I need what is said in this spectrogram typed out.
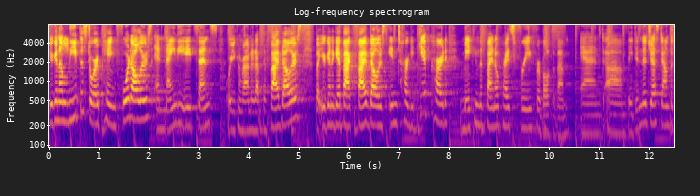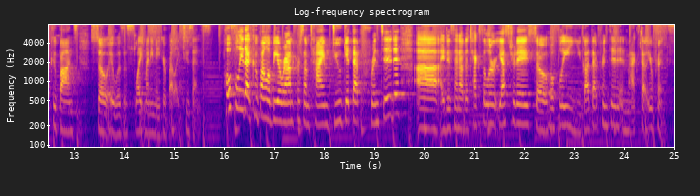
You're gonna leave the store paying $4.98 or you can round it up to $5, but you're gonna get back $5 in Target gift card, making the final price free for both of them. And um, they didn't adjust down the coupons, so it was a slight moneymaker by like two cents. Hopefully that coupon will be around for some time. Do get that printed. Uh, I did send out a text alert yesterday, so hopefully you got that printed and maxed out your prints.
